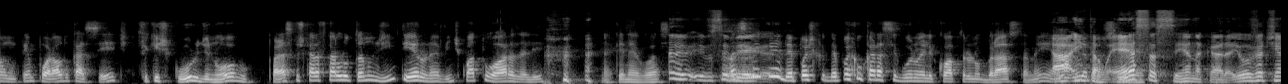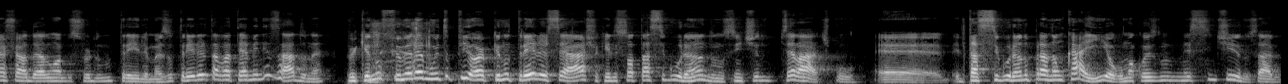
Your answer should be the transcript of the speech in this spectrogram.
um temporal do cacete, fica escuro de novo. Parece que os caras ficaram lutando um dia inteiro, né? 24 horas ali, naquele negócio. E você Mas vê. que depois, que- depois que o cara segura um helicóptero no braço também. Ah, é então, possível. essa cena, cara, eu já tinha achado ela um absurdo no trailer, mas o trailer tava até amenizado, né? Porque no filme ele é muito pior, porque no trailer você acha que ele só tá segurando no sentido, sei lá, tipo, é, ele tá se segurando pra não cair, alguma coisa nesse sentido, sabe?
